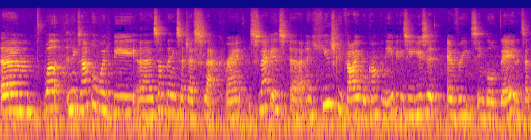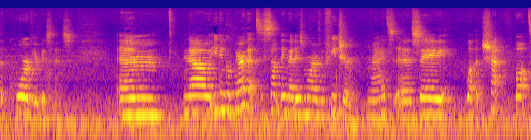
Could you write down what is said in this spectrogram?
Um, well, an example would be uh, something such as Slack, right? Slack is uh, a hugely valuable company because you use it every single day and it's at the core of your business. Um, now, you can compare that to something that is more of a feature, right? Uh, say, well, a chat bot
